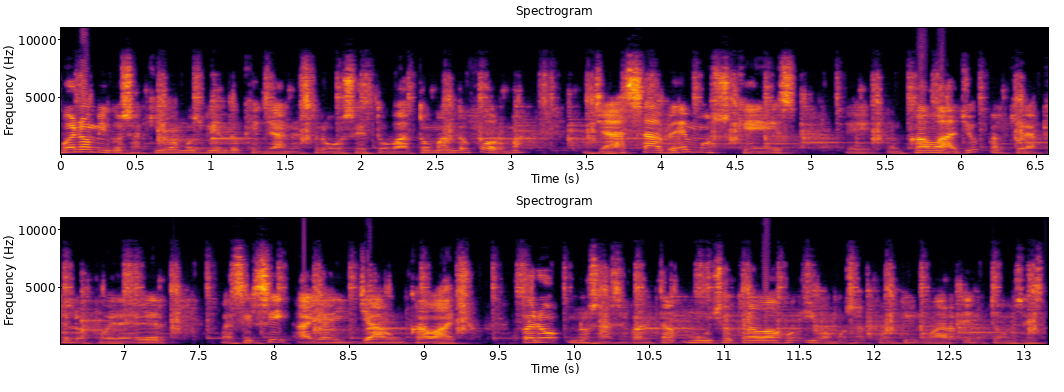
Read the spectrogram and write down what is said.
Bueno amigos, aquí vamos viendo que ya nuestro boceto va tomando forma, ya sabemos que es eh, un caballo, cualquiera que lo puede ver va a decir sí, hay ahí ya un caballo, pero nos hace falta mucho trabajo y vamos a continuar entonces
